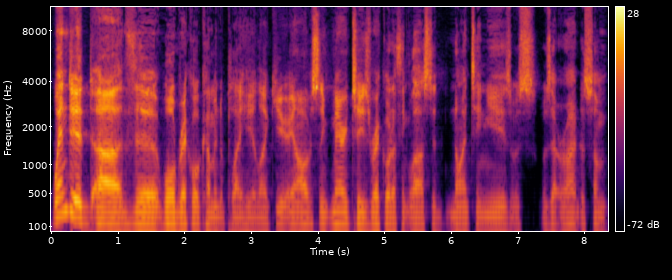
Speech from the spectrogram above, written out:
When did uh, the world record come into play here? Like you, you know, obviously Mary T's record, I think, lasted 19 years. It was was that right? It was some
